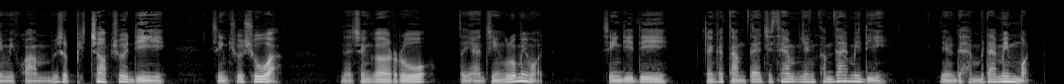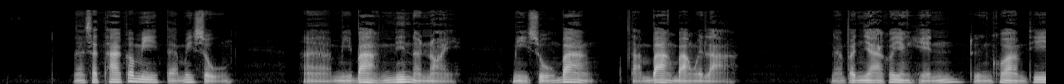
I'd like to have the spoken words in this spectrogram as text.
ังมีความรู้สึกผิดชอบช่วยดี สิ่งชั่วๆนะฉันก็รู้แต่อาจจะยังรู้ไม่หมด สิ่งดีๆฉันก็ทำแต่จะทำยังทำได้ไม่ดี ยังทำไม่ได้ไม่หมดนะศรัทธาก็มีแต่ไม่สูงมีบ้างนิดหน่อยๆมีสูงบ้างตามบ้างบางเวลานะปัญญาก็ยังเห็นถึงความที่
